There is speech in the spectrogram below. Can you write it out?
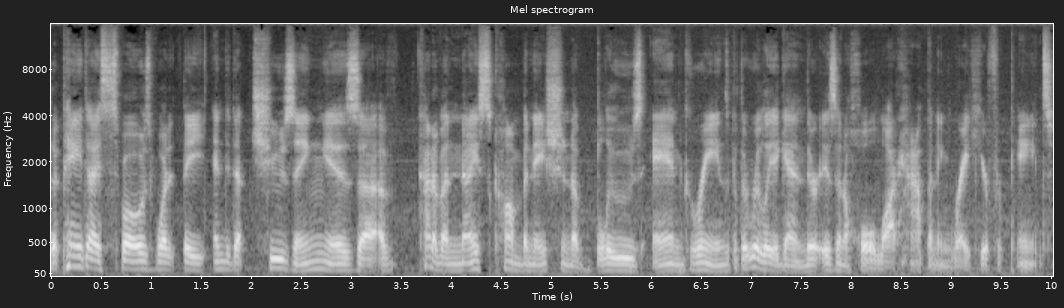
The paint, I suppose, what they ended up choosing is a, kind of a nice combination of blues and greens, but there really, again, there isn't a whole lot happening right here for paint.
